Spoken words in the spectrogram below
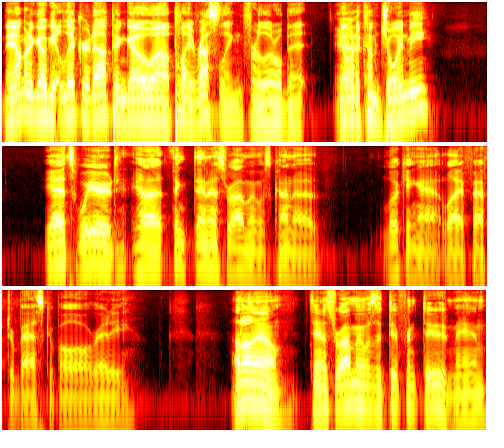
Man, I'm going to go get liquored up and go uh, play wrestling for a little bit. You Yeah. want to come join me? Yeah, it's weird. Yeah, I think Dennis Rodman was kind of looking at life after basketball already. I don't know. Dennis Rodman was a different dude, man.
